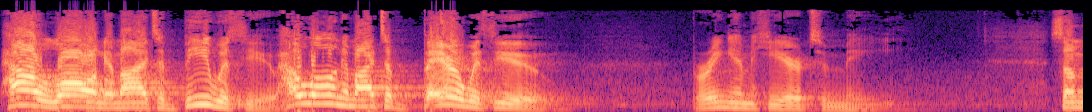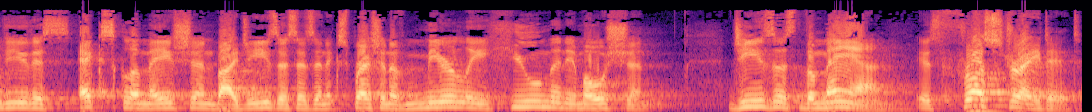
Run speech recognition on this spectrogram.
how long am I to be with you? How long am I to bear with you? Bring him here to me. Some view this exclamation by Jesus as an expression of merely human emotion. Jesus, the man, is frustrated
